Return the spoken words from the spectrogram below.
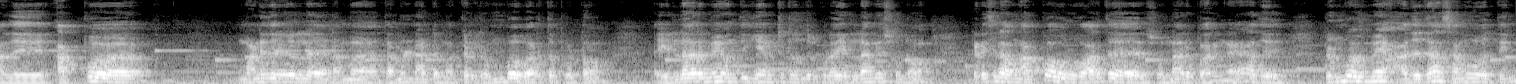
அது அப்போ மனிதர்கள் நம்ம தமிழ்நாட்டு மக்கள் ரொம்ப வருத்தப்பட்டோம். எல்லாருமே வந்து ஏன் விட்டுட்டு வந்துடக்கூடாது? எல்லாமே சொன்னோம். கடைசியில் அவங்க அப்பா ஒரு வார்த்தை சொன்னார் பாருங்க. அது ரொம்பவுமே அதுதான் சமூகத்தின்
